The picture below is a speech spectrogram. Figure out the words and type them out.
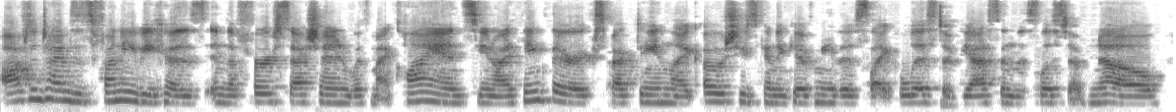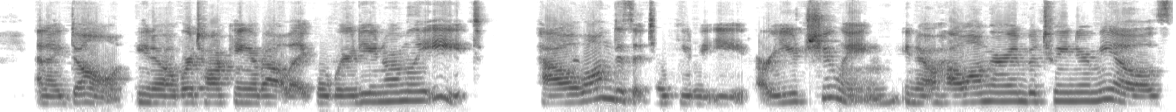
oftentimes it's funny because in the first session with my clients you know i think they're expecting like oh she's going to give me this like list of yes and this list of no and I don't. You know, we're talking about like, well, where do you normally eat? How long does it take you to eat? Are you chewing? You know, how long are in between your meals?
